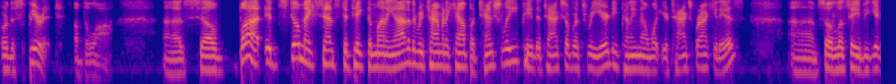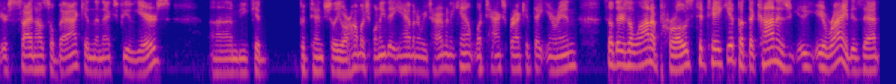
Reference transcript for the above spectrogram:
or the spirit of the law. Uh, so, but it still makes sense to take the money out of the retirement account, potentially pay the tax over three year, depending on what your tax bracket is. Um, so, let's say if you get your side hustle back in the next few years, um, you could potentially, or how much money that you have in a retirement account, what tax bracket that you're in. So, there's a lot of pros to take it, but the con is you're right, is that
